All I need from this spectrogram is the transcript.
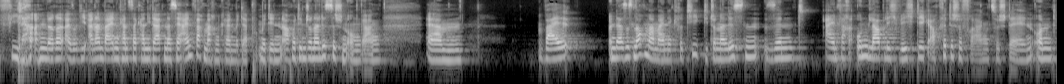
viele andere, also die anderen beiden Kanzlerkandidaten das sehr einfach machen können mit der, mit den, auch mit dem journalistischen Umgang. Ähm, weil, und das ist nochmal meine Kritik, die Journalisten sind einfach unglaublich wichtig, auch kritische Fragen zu stellen und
